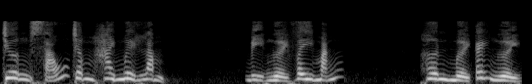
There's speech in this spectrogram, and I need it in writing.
Chương 625 bị người vây mắng. Hơn 10 cái người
